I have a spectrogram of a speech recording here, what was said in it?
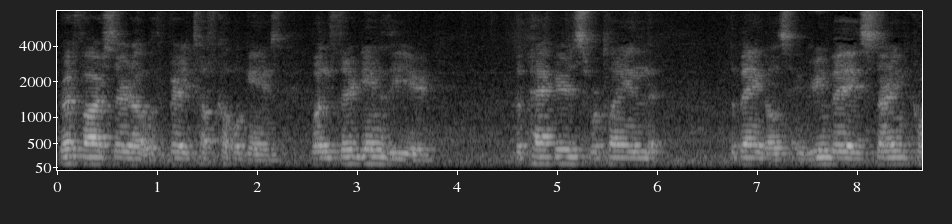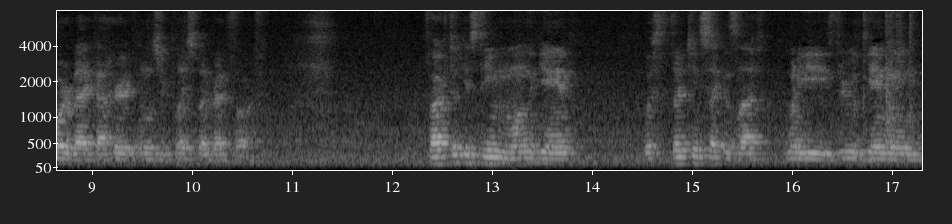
Brett Favre started out with a very tough couple games, but in the third game of the year, the Packers were playing the Bengals, and Green Bay's starting quarterback got hurt and was replaced by Brett Favre. Favre took his team and won the game with 13 seconds left when he threw the game-winning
